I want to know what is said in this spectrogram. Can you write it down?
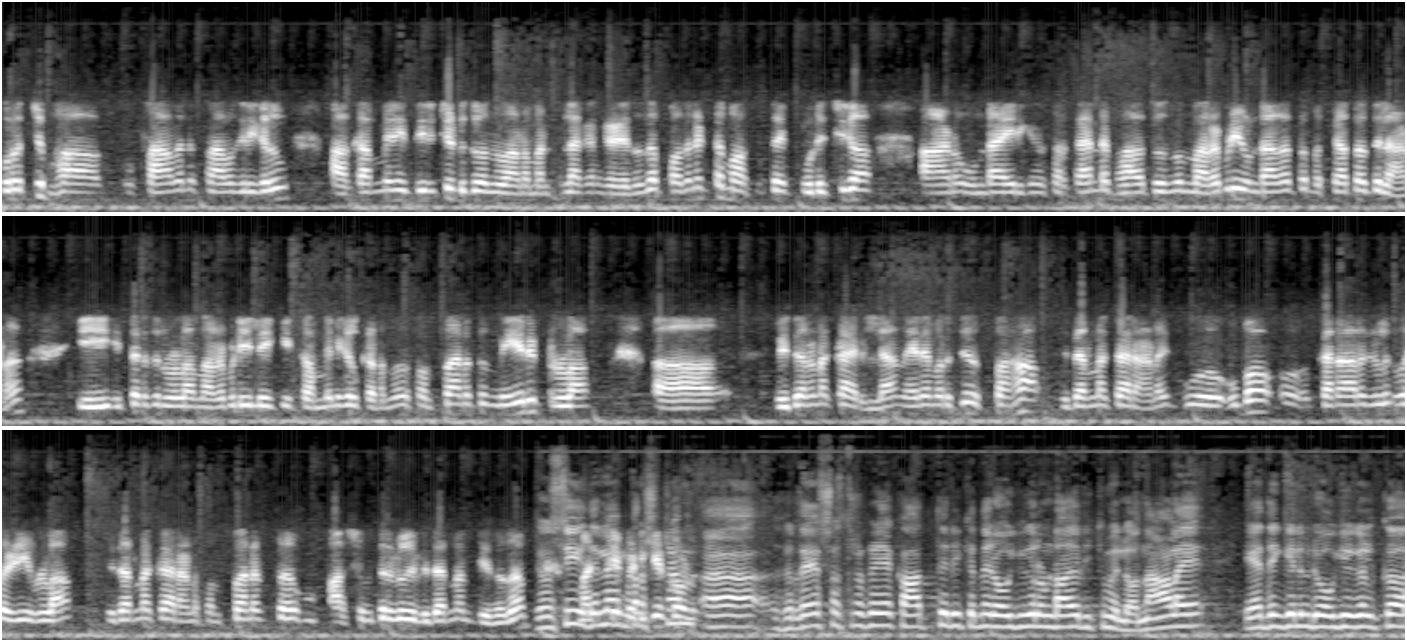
കുറച്ച് സാധന സാമഗ്രികൾ കമ്പനി തിരിച്ചെടുത്തു എന്നതാണ് മനസ്സിലാക്കാൻ കഴിയുന്നത്. പതിനെട്ട് മാസത്തെ കുടിശ്ശിക ആണ് ഉണ്ടായിരിക്കുന്നത്. സർക്കാരിന്റെ ഭാഗത്തു നിന്നും നടപടി ഉണ്ടാകാത്ത പശ്ചാത്തലത്തിലാണ് ഈ ഇത്തരത്തിലുള്ള നടപടിയിലേക്ക് കമ്പനികൾ കടന്നത്. സംസ്ഥാനത്ത് നേരിട്ടുള്ള വിതരണക്കാരില്ല. നേരെ മറിച്ച് സഹ വിതരണക്കാരാണ്. ഉപ കരാറുകൾ വഴിയുള്ള വിതരണക്കാരാണ് സംസ്ഥാനത്ത് ആശുപത്രികളിൽ വിതരണം ചെയ്യുന്നത്. ഹൃദയ ശസ്ത്രക്രിയ കാത്തിരിക്കുന്ന രോഗികൾ ഉണ്ടായിരിക്കുമല്ലോ നാളെ ഏതെങ്കിലും രോഗികൾക്ക്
